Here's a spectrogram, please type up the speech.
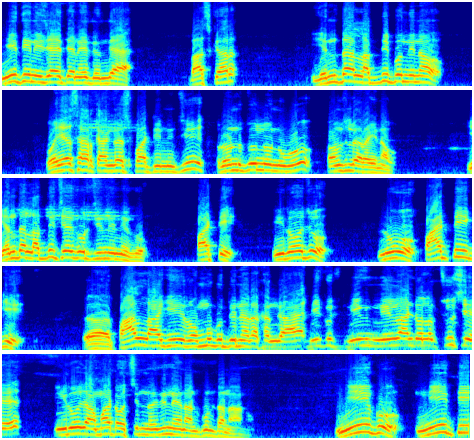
నీతి నిజాయితీ అనేది ఉందా? భాస్కర్ ఎంత లబ్ధి పొందినావు? వైఎస్ఆర్ కాంగ్రెస్ పార్టీ నుంచి రెండు తూళ్ళు నువ్వు కౌన్సిలర్ అయినావు. ఎంత లబ్ధి చేకూర్చింది నీకు పార్టీ? ఈరోజు నువ్వు పార్టీకి పాలు తాగి రొమ్ము గుద్దిన రకంగా నీకు నీ- నీలాంటి వాళ్ళకి చూసే ఈరోజు ఆ మాట వచ్చిందని నేను అనుకుంటున్నాను. నీకు నీతి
